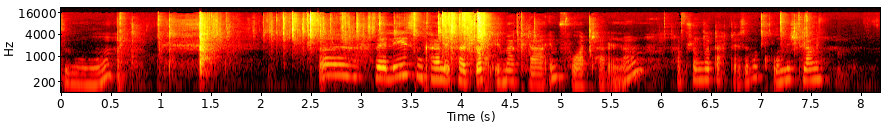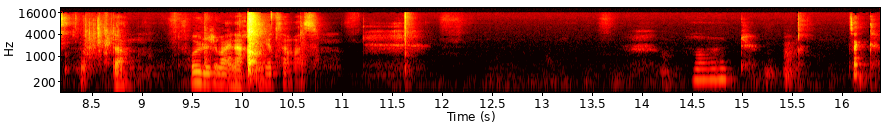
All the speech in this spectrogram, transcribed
So. Äh, wer lesen kann, ist halt doch immer klar im Vorteil. Ne? Hab schon gedacht, der ist aber komisch lang. So, da. Fröhliche Weihnachten. Jetzt haben wir es. Und zack.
